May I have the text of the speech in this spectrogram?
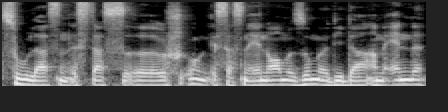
zulassen, ist das, äh, ist das eine enorme Summe, die da am Ende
